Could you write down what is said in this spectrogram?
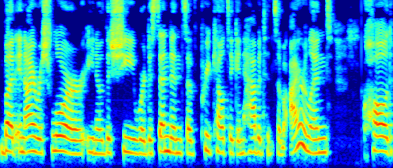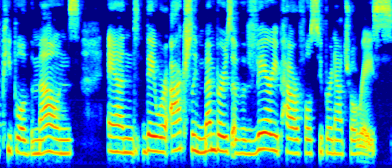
But in Irish lore, you know, the Sidhe were descendants of pre-Celtic inhabitants of Ireland called people of the mounds and they were actually members of a very powerful supernatural race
